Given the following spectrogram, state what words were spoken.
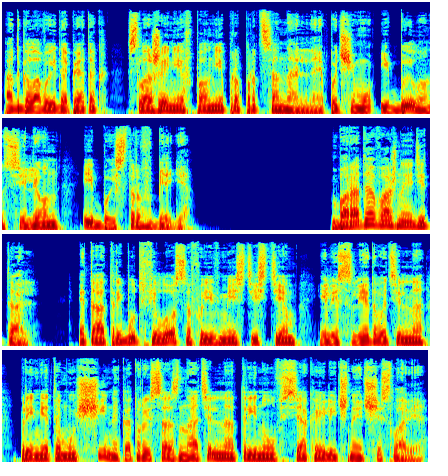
от головы до пяток сложение вполне пропорциональное, почему и был он силен и быстр в беге. Борода – важная деталь. Это атрибут философа и вместе с тем, или, следовательно, примета мужчины, который сознательно отринул всякое личное тщеславие.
